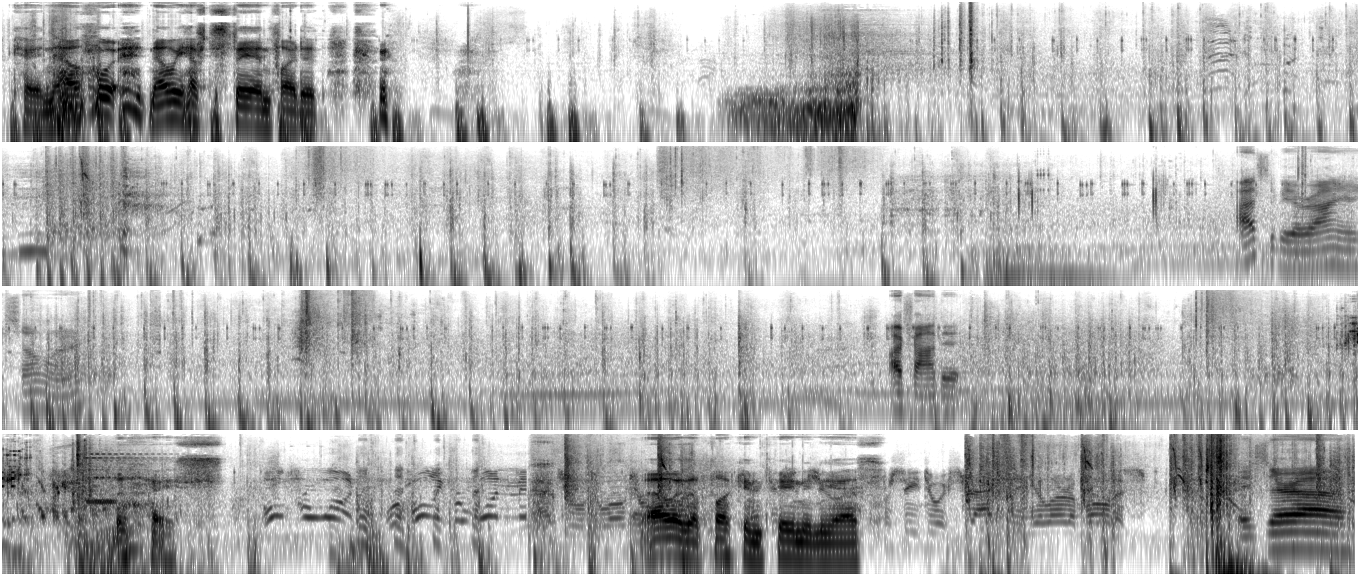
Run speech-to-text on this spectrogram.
Okay, now now we have to stay and fight it. Has to be around here somewhere. I found it. nice. Ultra One, we're holding for one minute. Actual to Ultra That was a fucking pain in the ass. Proceed to extraction and you'll earn a bonus. Is there a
